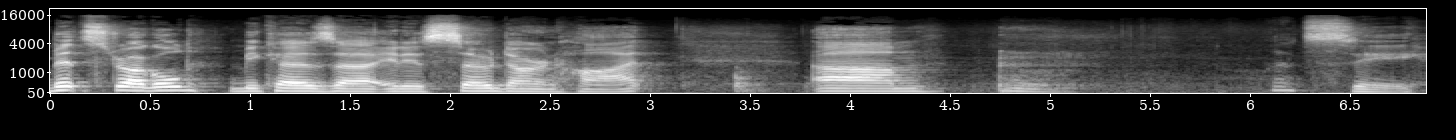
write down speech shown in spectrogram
bit struggled because uh, it is so darn hot. Um, let's see.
